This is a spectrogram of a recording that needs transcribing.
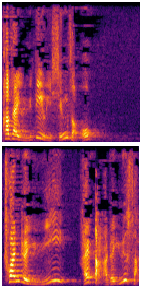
他在雨地里行走，穿着雨衣，还打着雨伞。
